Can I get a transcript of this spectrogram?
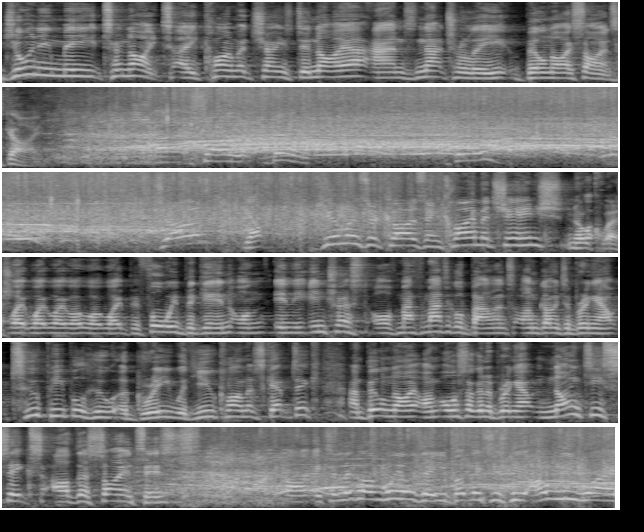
Joining me tonight, a climate change denier and naturally Bill Nye science guy. Uh, so, Bill. Bill? John, Yep. Humans are causing climate change, no question. Wait, wait, wait, wait, wait, wait. Before we begin, on in the interest of mathematical balance, I'm going to bring out two people who agree with you, climate skeptic, and Bill Nye. I'm also going to bring out 96 other scientists. Uh, it's a little unwieldy, but this is the only way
